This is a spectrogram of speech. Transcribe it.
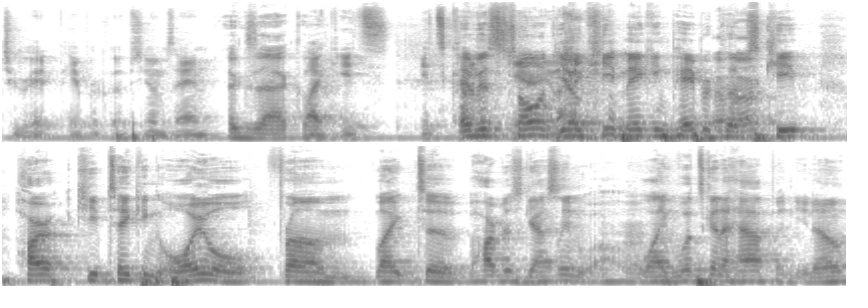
to create paper clips. You know what I'm saying? exactly. Like it's it's kind if it's told, yo, keep making paper clips, Uh-huh. keep har- keep taking oil from like to harvest gasoline. Like, what's gonna happen? You know,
